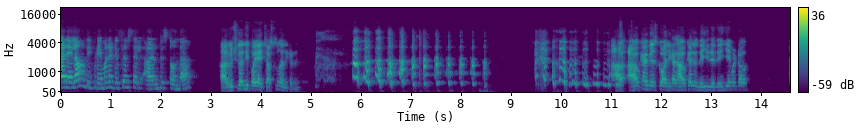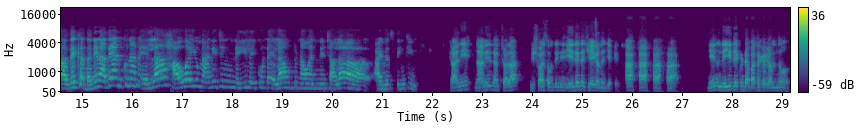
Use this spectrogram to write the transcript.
కానీ ఎలా ఉంది? ఇప్పుడు ఏమైనా డిఫరెన్స్ అనిపిస్తోందా? ఆ రుచులన్నీ పోయాయి చస్తున్నాను ఇక్కడ ఆవకాయ వేసుకోవాలి కానీ ఆవకాయలో నెయ్యి లేదు. ఏం చేయమంటావు? అదే కదా. నేను అదే అనుకున్నాను. ఎలా హౌ ఆర్ యు మేనేజింగ్ నెయ్యి లేకుండా ఎలా ఉంటున్నావు అని నేను చాలా ఐ వాజ్ థింకింగ్ కానీ నా మీద నాకు చాలా విశ్వాసం ఉంది. నేను ఏదైనా చేయగలనని చెప్పి హా, హా, హా, హా. నేను నెయ్యి లేకుండా బతకగలను.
